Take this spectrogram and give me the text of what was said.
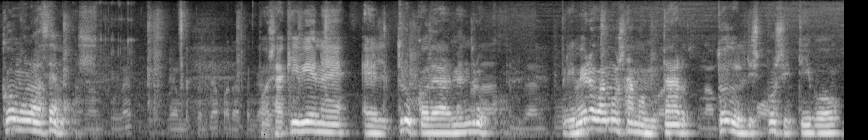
¿Cómo lo hacemos? Pues aquí viene el truco del almendruco. Primero vamos a montar todo el dispositivo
